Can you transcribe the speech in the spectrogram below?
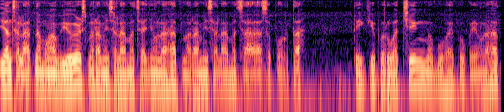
Yan sa lahat ng mga viewers, maraming salamat sa inyong lahat, maraming salamat sa suporta. Thank you for watching, mabuhay po kayong lahat.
